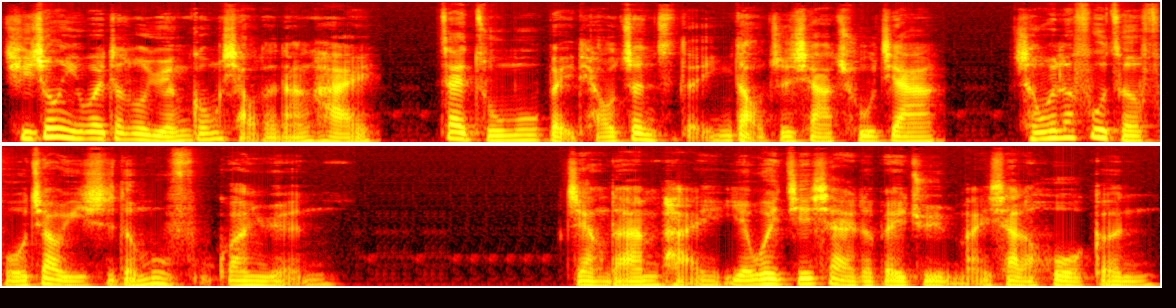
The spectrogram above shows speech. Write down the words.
其中一位叫做源公晓的男孩，在祖母北条政子的引导之下出家，成为了负责佛教仪式的幕府官员。这样的安排也为接下来的悲剧埋下了祸根。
